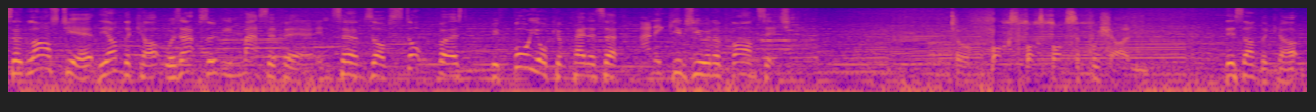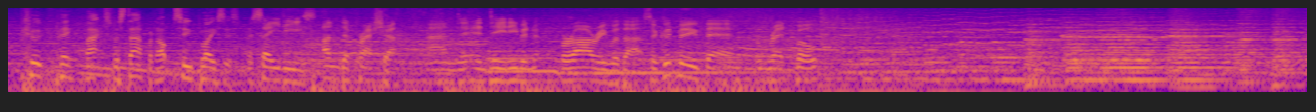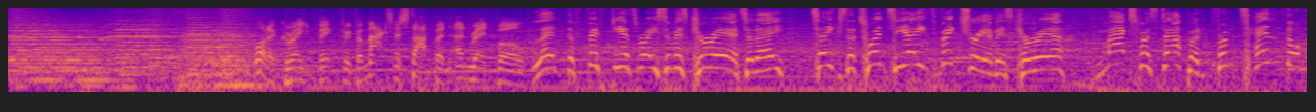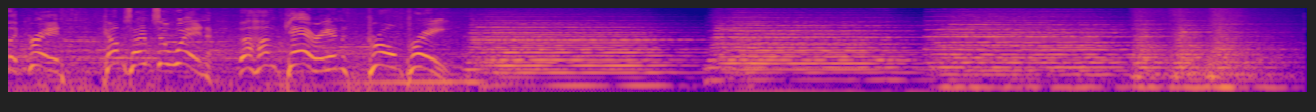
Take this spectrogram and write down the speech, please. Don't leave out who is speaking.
Speaker 1: So last year, the undercut was absolutely massive here in terms of stop first before your competitor, and it gives you an advantage.
Speaker 2: So box, box, box, and push on.
Speaker 1: This undercut could pick Max Verstappen up two places.
Speaker 3: Mercedes under pressure, and indeed even Ferrari with that. So good move there from Red Bull. What a great victory for Max Verstappen and Red Bull.
Speaker 1: Led the 50th race of his career today, takes the 28th victory of his career. Max Verstappen from 10th on the grid comes home to win the Hungarian Grand Prix.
